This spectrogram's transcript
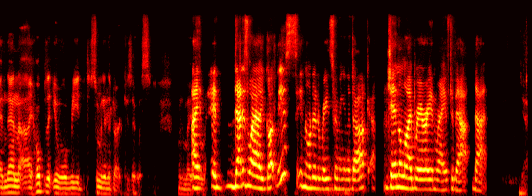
and then I hope that you will read Swimming in the Dark because it was one of my. I and that is why I got this in order to read Swimming in the Dark. Jen, the librarian, raved about that. Yeah.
